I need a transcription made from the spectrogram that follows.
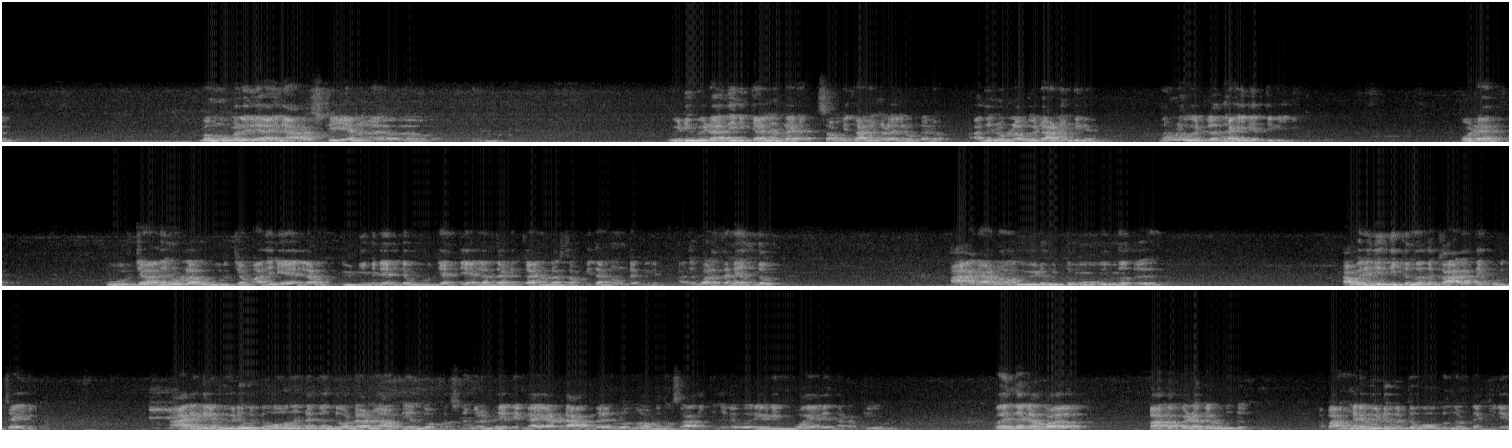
ഇപ്പം മുകളിൽ അതിനെ അറസ്റ്റ് ചെയ്യാൻ ഇടി വീഴാതിരിക്കാനുള്ള സംവിധാനങ്ങളെല്ലാം ഉണ്ടല്ലോ. അതിനുള്ള വീടാണെങ്കിൽ നമ്മൾ വീട്ടിൽ ധൈര്യത്തിലിരിക്കും. അപ്പോൾ ഊർജം അതിനുള്ള ഊർജം അതിനെയെല്ലാം ഇടിമിന്നലിന്റെ ഊർജത്തെയെല്ലാം തടുക്കാനുള്ള സംവിധാനം ഉണ്ടെങ്കിൽ അതുപോലെ തന്നെ എന്തും. ആരാണോ വീട് വിട്ടു പോകുന്നത് അവർ ചിന്തിക്കുന്നത് കാലത്തെക്കുറിച്ചായിരിക്കും. ആരെങ്കിലും വീട് വിട്ടു പോകുന്നുണ്ടെങ്കിൽ എന്തുകൊണ്ടാണ്? അവിടെ എന്തോ പ്രശ്നങ്ങളുണ്ട്. അല്ലെങ്കിൽ അയാളുടെ ആഗ്രഹങ്ങളൊന്നും അവിടെ നിന്ന് സാധിക്കുന്നില്ല. വേറെ എവിടെയും പോയാലേ നടക്കുകയുള്ളൂ. അപ്പോൾ എന്തെല്ലാം പാകപ്പിഴകളുണ്ട് അപ്പം അങ്ങനെ വീട് വിട്ട് പോകുന്നുണ്ടെങ്കിൽ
